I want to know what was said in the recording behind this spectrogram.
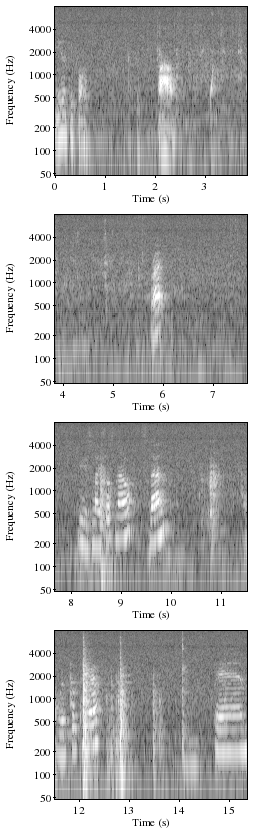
Beautiful. Wow. Right? This is my sauce now. It's done. I will put here. And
